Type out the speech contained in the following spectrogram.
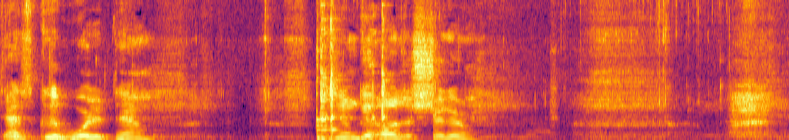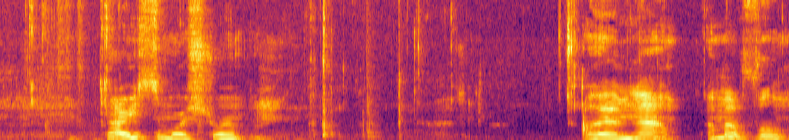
That's good watered down. You don't get all the sugar. I eat some more shrimp. Other than that, I'm not full.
